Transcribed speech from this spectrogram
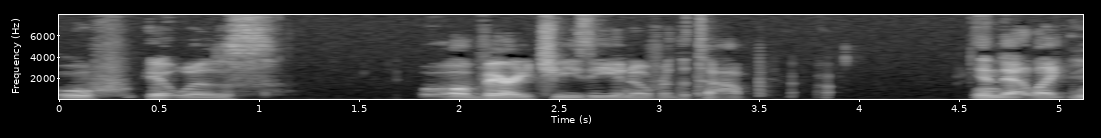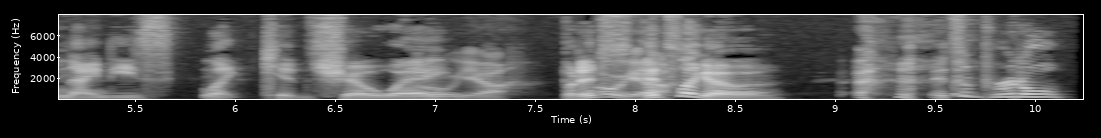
oof, it was oh, very cheesy and over the top in that like '90s like kids show way. Oh yeah. But it's Oh, yeah. it's like a it's a brutal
